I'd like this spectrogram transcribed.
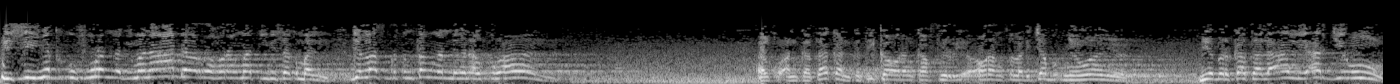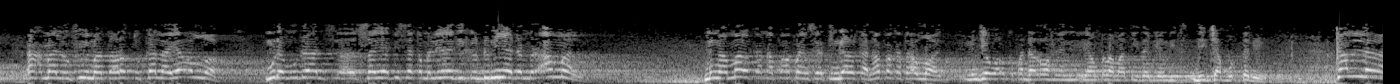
Isinya kekufuran lagi mana ada roh orang mati bisa kembali. Jelas bertentangan dengan Al-Quran. Al-Quran katakan ketika orang kafir, orang telah dicabut nyawanya. Dia berkata, La'ali arji'u a'malu fima taraktu kala ya Allah. Mudah-mudahan saya bisa kembali lagi ke dunia dan beramal. Mengamalkan apa-apa yang saya tinggalkan. Apa kata Allah? Menjawab kepada roh yang, yang telah mati tadi, yang dicabut tadi. Kalla.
